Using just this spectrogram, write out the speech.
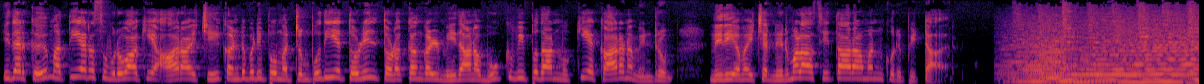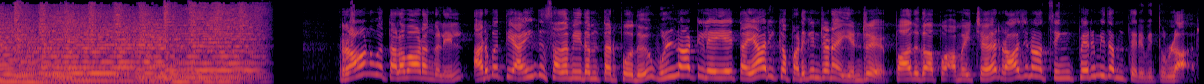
இதற்கு மத்திய அரசு உருவாக்கிய ஆராய்ச்சி கண்டுபிடிப்பு மற்றும் புதிய தொழில் தொடக்கங்கள் மீதான ஊக்குவிப்புதான் முக்கிய காரணம் என்றும் நிதியமைச்சர் நிர்மலா சீதாராமன் குறிப்பிட்டார். ராணுவ தளவாடங்களில் அறுபத்தி ஐந்து சதவீதம் தற்போது உள்நாட்டிலேயே தயாரிக்கப்படுகின்றன என்று பாதுகாப்பு அமைச்சர் ராஜ்நாத் சிங் பெருமிதம் தெரிவித்துள்ளார்.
